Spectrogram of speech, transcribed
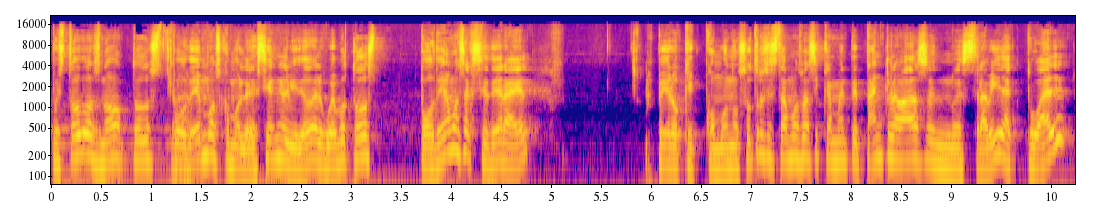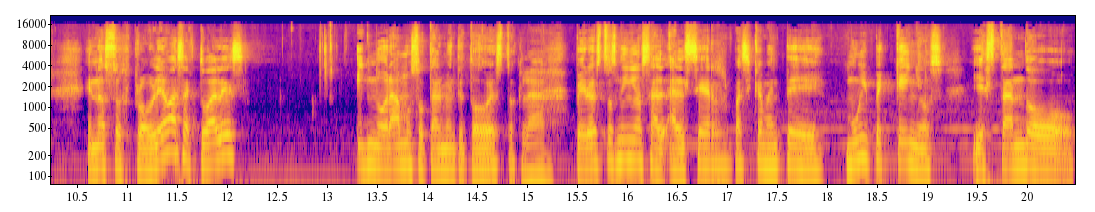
pues todos, ¿no? Todos claro. podemos, como le decía en el video del huevo, todos podemos acceder a él. Pero que como nosotros estamos básicamente tan clavados en nuestra vida actual, en nuestros problemas actuales, ignoramos totalmente todo esto. Claro. Pero estos niños, al, al, ser básicamente muy pequeños y estando,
